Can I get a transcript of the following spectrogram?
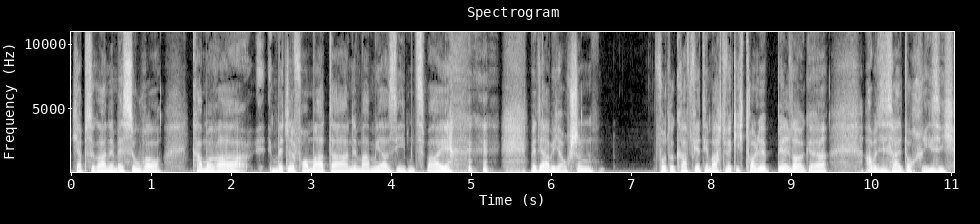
Ich habe sogar eine Messsucherkamera im Mittelformat da, eine Mamiya 7 II. Mit der habe ich auch schon fotografiert. Die macht wirklich tolle Bilder, gell? aber die ist halt doch riesig.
